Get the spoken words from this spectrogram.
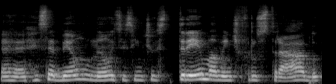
é, recebeu um não e se sentiu extremamente frustrado.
